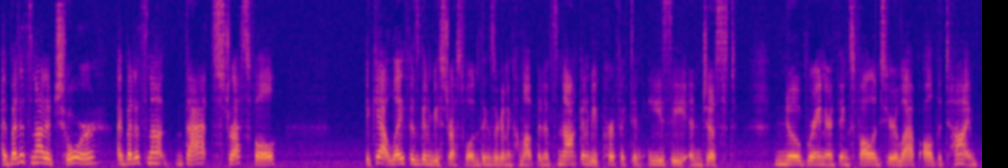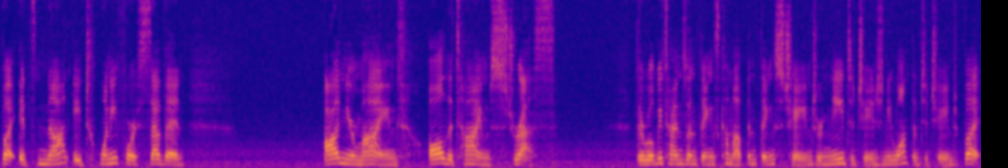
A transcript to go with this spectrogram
I bet it's not a chore. I bet it's not that stressful. Yeah, life is going to be stressful and things are going to come up, and it's not going to be perfect and easy and just no brainer things fall into your lap all the time. But it's not a 24 7 on your mind all the time stress. There will be times when things come up and things change or need to change and you want them to change, but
